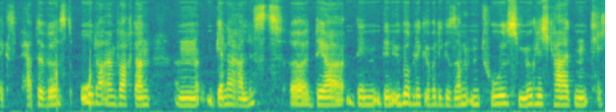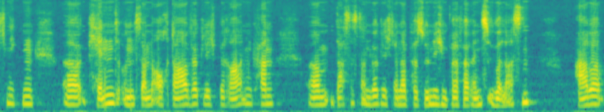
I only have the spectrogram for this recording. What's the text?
Experte wirst oder einfach dann ein Generalist, äh, der den, den Überblick über die gesamten Tools, Möglichkeiten, Techniken äh, kennt und dann auch da wirklich beraten kann. Ähm, das ist dann wirklich deiner persönlichen Präferenz überlassen. Aber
